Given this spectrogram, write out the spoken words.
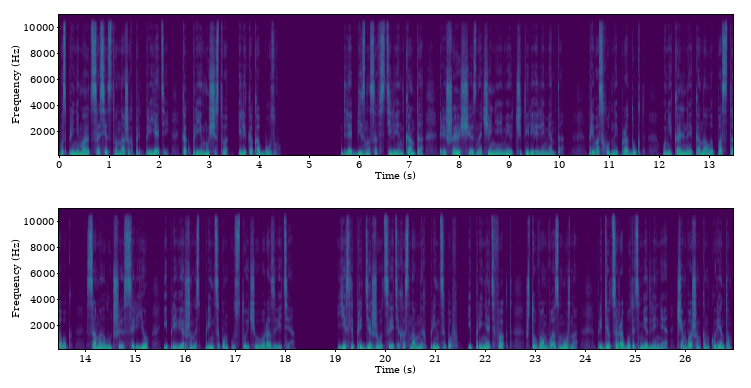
воспринимают соседство наших предприятий как преимущество или как обузу? Для бизнеса в стиле инканта решающее значение имеют четыре элемента. Превосходный продукт, уникальные каналы поставок, самое лучшее сырье и приверженность принципам устойчивого развития. Если придерживаться этих основных принципов и принять факт, что вам, возможно, придется работать медленнее, чем вашим конкурентам,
